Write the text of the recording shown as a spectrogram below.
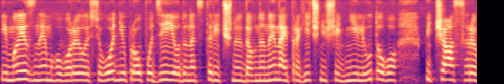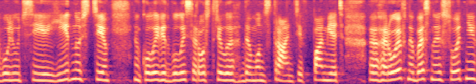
і ми з ним говорили сьогодні про події 11-річної давнини, найтрагічніші дні лютого під час революції гідності, коли відбулися розстріли демонстрантів. Пам'ять е, героїв Небесної Сотні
